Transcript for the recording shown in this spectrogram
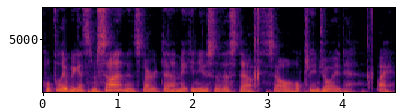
hopefully we get some sun and start uh, making use of this stuff. So hopefully you enjoyed. Bye.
